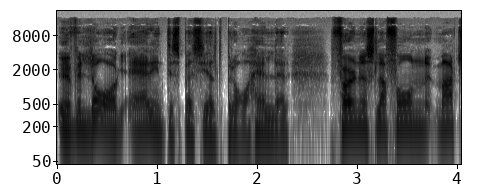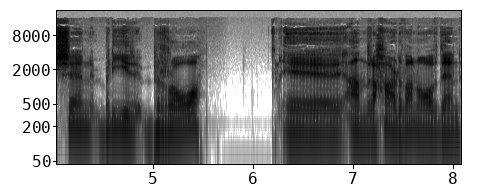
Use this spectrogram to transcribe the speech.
överlag är inte speciellt bra heller. Furnace Lafon-matchen blir bra. Eh, andra halvan av den,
